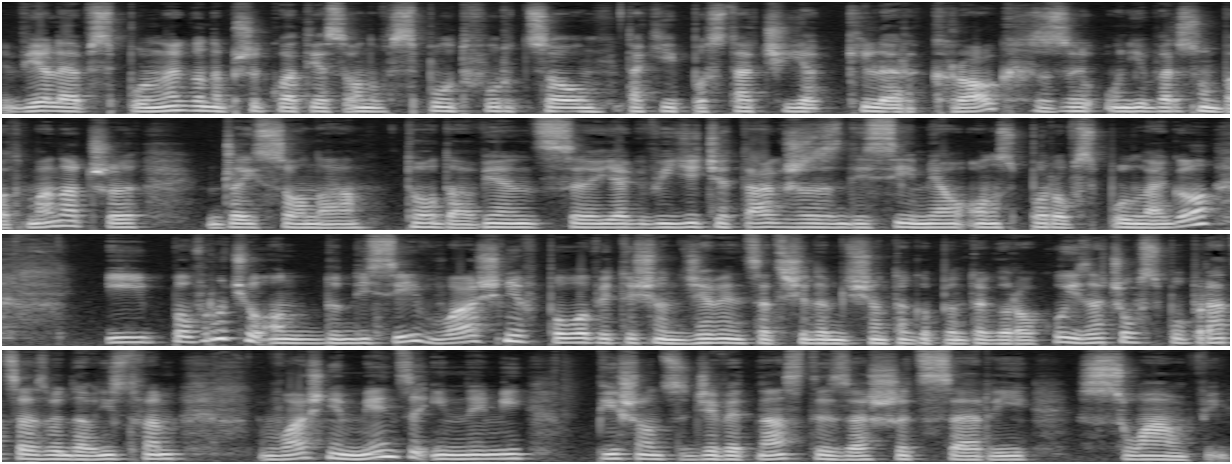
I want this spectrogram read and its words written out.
wiele wspólnego. Na przykład jest on współtwórcą takiej postaci jak Killer Croc z uniwersum Batmana czy Jasona Toda, więc jak widzicie także z DC miał on sporo wspólnego. I powrócił on do DC właśnie w połowie 1975 roku i zaczął współpracę z wydawnictwem właśnie między innymi pisząc 19 zeszyt serii Swampy.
